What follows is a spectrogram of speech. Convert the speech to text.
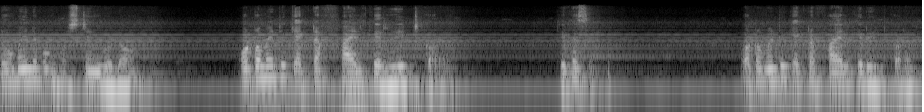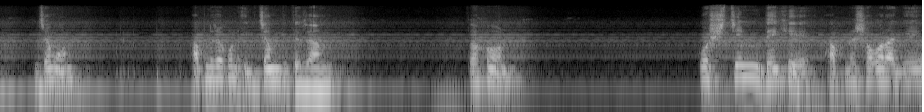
ডোমেইন এবং হোস্টিংগুলো অটোমেটিক একটা ফাইলকে রিড করে। ঠিক আছে? অটোমেটিক একটা ফাইলকে রিড করে। যেমন, আপনি যখন এক্সাম দিতে যান, তখন কোশ্চেন দেখে আপনি সবার আগে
